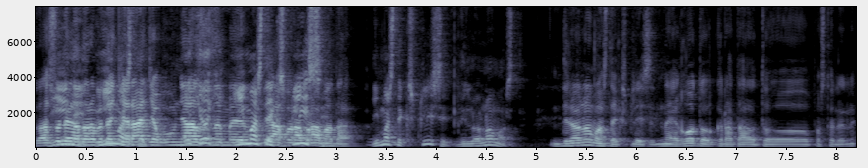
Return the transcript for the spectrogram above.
Θα σου έλεγα τώρα με τα Είμαστε- κεράκια που μοιάζουν όχι, όχι, με είμαστε διάφορα explicit. πράγματα. Είμαστε explicit, δηλωνόμαστε. Δηλωνόμαστε explicit. Ναι, εγώ το κρατάω το. Πώς το λένε.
